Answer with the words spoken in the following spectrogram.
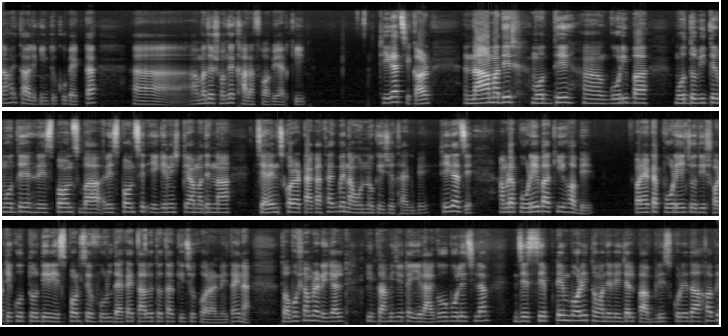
না হয় তাহলে কিন্তু খুব একটা আমাদের সঙ্গে খারাপ হবে আর কি। ঠিক আছে, কারণ না আমাদের মধ্যে গরিব বা মধ্যবিত্তের মধ্যে রেসপন্স বা রেসপন্সের এগেনস্টে আমাদের না চ্যালেঞ্জ করার টাকা থাকবে, না অন্য কিছু থাকবে। ঠিক আছে, আমরা পড়ে বা কি হবে? কারণ একটা পড়ে যদি সঠিক উত্তর দিয়ে রেসপন্সে ভুল দেখায়, তাহলে তো তার কিছু করার নেই, তাই না? তো অবশ্যই আমরা রেজাল্ট কিন্তু আমি যেটা এর আগেও বলেছিলাম যে সেপ্টেম্বরে তোমাদের রেজাল্ট পাবলিশ করে দেওয়া হবে,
